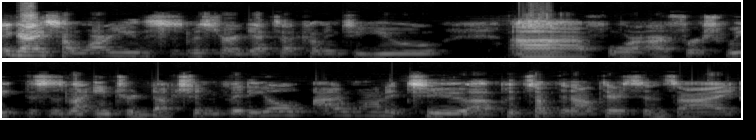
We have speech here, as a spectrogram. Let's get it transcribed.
Hey guys, how are you? This is Mr. Argueta coming to you uh, for our first week. This is my introduction video. I wanted to uh, put something out there since I,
